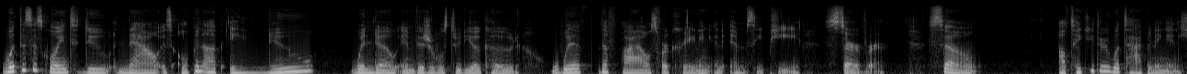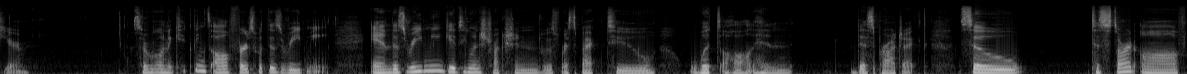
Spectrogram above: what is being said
What this is going to do now is open up a new window in Visual Studio Code with the files for creating an MCP server. So I'll take you through what's happening in here. So we're going to kick things off first with this README. And this README gives you instructions with respect to what's all in this project. So to start off,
